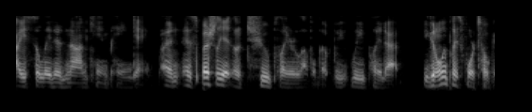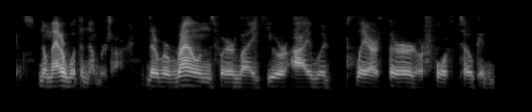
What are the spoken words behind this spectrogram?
isolated non-campaign game, and especially at a two-player level that we we played at. You can only place four tokens, no matter what the numbers are. There were rounds where like you or I would play our third or fourth token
